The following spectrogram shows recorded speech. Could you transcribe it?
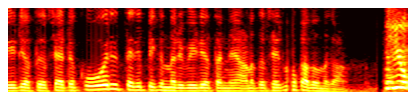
വീഡിയോ തീർച്ചയായിട്ടും കോരിത്തെരിപ്പിക്കുന്ന ഒരു വീഡിയോ തന്നെയാണ്. തീർച്ചയായിട്ടും നമുക്കതൊന്ന് കാണാം. അയ്യോ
